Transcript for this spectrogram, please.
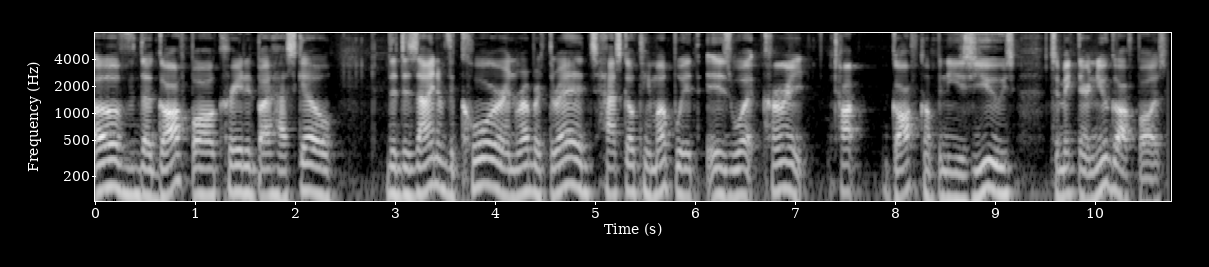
of the golf ball created by Haskell. The design of the core and rubber threads Haskell came up with is what current top golf companies use to make their new golf balls.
